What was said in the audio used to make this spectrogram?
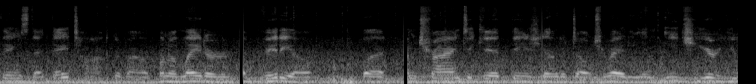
things that they talked about on a later video. But I'm trying to get these young adults ready, and each year you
